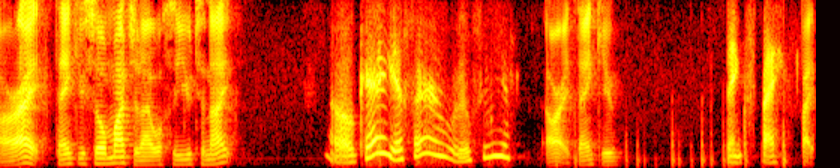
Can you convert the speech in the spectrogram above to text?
All right. Thank you so much, and I will see you tonight. Okay. Yes, sir. We'll see you. All right. Thank you. Thanks. Bye. Bye.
